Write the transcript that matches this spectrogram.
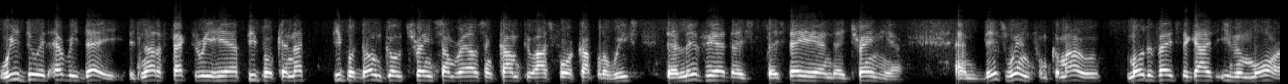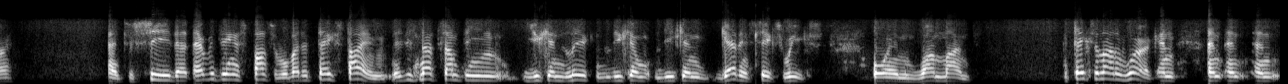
we do it every day. It's not a factory here. People cannot. People don't go train somewhere else and come to us for a couple of weeks. They live here, they they stay here, and they train here. And this win from Kamaru motivates the guys even more and to see that everything is possible, but it takes time. This is not something you can live, you can you can get in six weeks or in one month. It takes a lot of work and, and, and, and,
